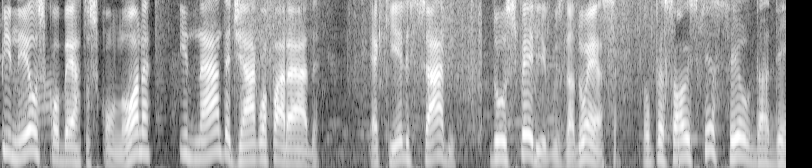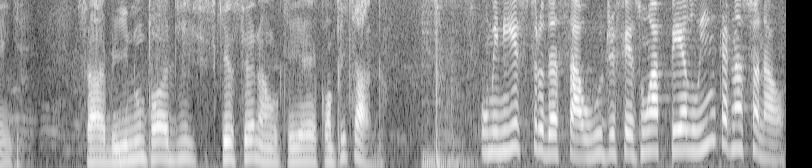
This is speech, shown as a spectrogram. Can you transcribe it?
Pneus cobertos com lona e nada de água parada. É que ele sabe dos perigos da doença. O pessoal esqueceu da dengue sabe? E não pode se esquecer não, que é complicado. O ministro da Saúde fez um apelo internacional.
